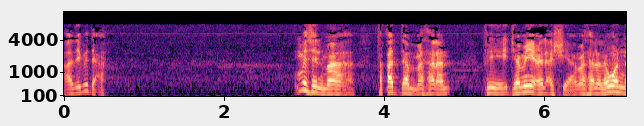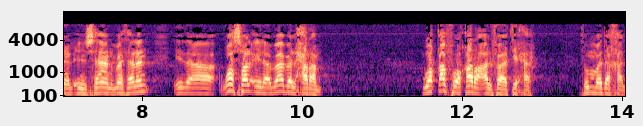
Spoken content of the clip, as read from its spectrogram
هذه بدعة. ومثل ما تقدم مثلا في جميع الأشياء مثلا لو أن الإنسان مثلا إذا وصل إلى باب الحرم وقف وقرأ الفاتحة ثم دخل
